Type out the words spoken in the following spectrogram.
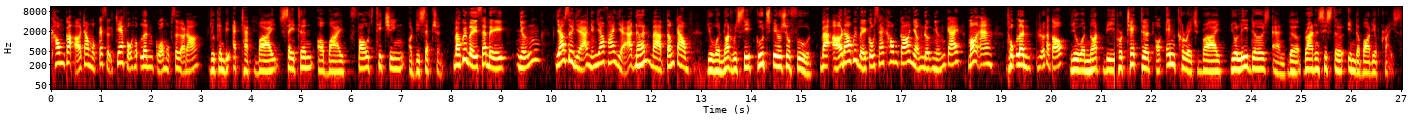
không có ở trong một cái sự che phủ thuộc linh của mục sư ở đó. You can be attacked by Satan or by false teaching or deception. Và quý vị sẽ bị những giáo sư giả, những giáo phái giả đến và tấn công. You will not receive good spiritual food. Và ở đó quý vị cũng sẽ không có nhận được những cái món ăn thuộc linh rất là tốt. You will not be protected or encouraged by your leaders and the brothers and sisters in the body of Christ.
